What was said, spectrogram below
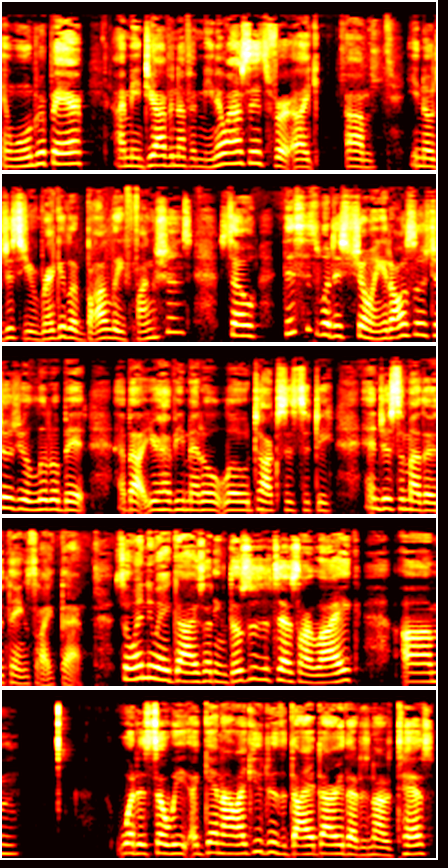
and wound repair? I mean, do you have enough amino acids for like um, you know, just your regular bodily functions. So this is what it's showing. It also shows you a little bit about your heavy metal load toxicity and just some other things like that. So anyway, guys, I think those are the tests I like. Um, what is so we again i like you to do the diet diary that is not a test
